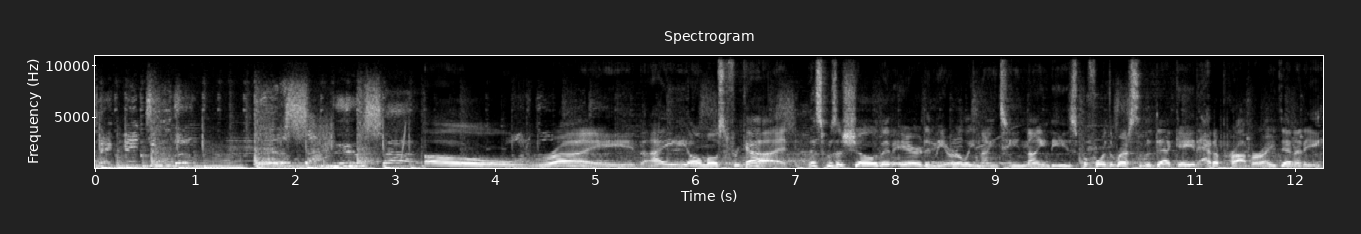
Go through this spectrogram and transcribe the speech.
Take me to the little shop, little shop. Oh, right. I almost forgot. This was a show that aired in the early 1990s before the rest of the decade had a proper identity.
